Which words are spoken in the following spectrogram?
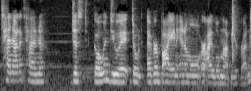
10 out of 10 just go and do it. Don't ever buy an animal or I will not be your friend.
